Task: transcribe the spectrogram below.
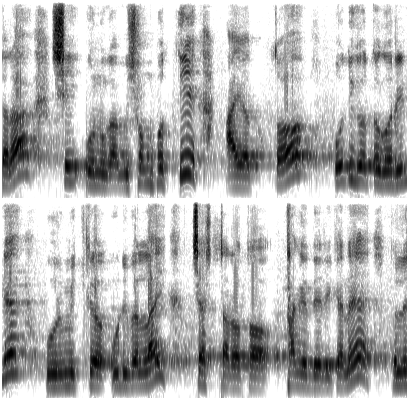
তারা সেই অনুগামী সম্পত্তি আয়ত্ত অধিগত করিনে উর্মিকে উড়িবেলাই চেষ্টারত থাকে কেনে। তাহলে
